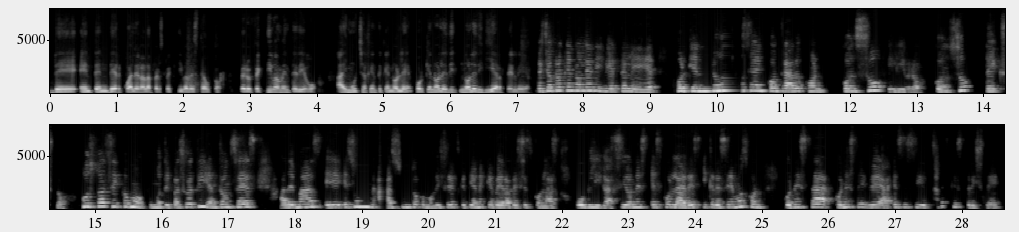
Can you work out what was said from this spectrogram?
de entender cuál era la perspectiva de este autor. Pero efectivamente, Diego, hay mucha gente que no lee. ¿Por qué no le, no le divierte leer? Pues yo creo que no le divierte leer porque no se ha encontrado con con su libro, con su texto, justo así como, como te pasó a ti. Entonces, además, eh, es un asunto, como dices, que tiene que ver a veces con las obligaciones escolares y crecemos con, con, esta, con esta idea. Es decir, ¿sabes qué es triste?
